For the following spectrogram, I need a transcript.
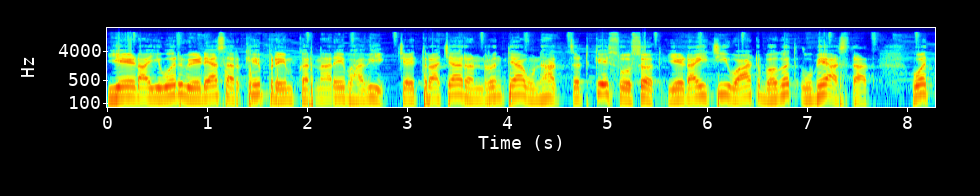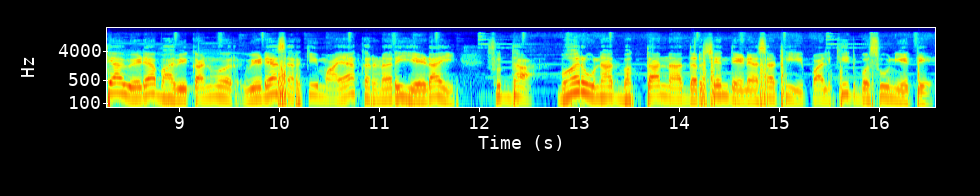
येडाईवर वेड्यासारखे प्रेम करणारे भाविक चैत्राच्या रणरणत्या उन्हात चटके सोसत येडाईची वाट बघत उभे असतात व त्या वेड्या भाविकांवर वेड्यासारखी माया करणारी येडाई सुद्धा भर उन्हात भक्तांना दर्शन देण्यासाठी पालखीत बसून येते.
